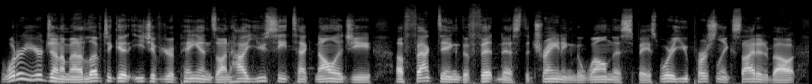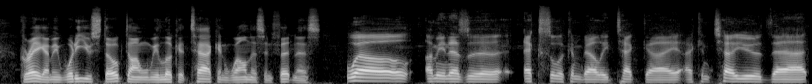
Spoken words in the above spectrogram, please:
What are your gentlemen? I'd love to get each of your opinions on how you see technology affecting the fitness, the training, the wellness space. What are you personally excited about Greg, I mean, what are you stoked on when we look at tech and wellness and fitness? Well, I mean, as a ex Silicon Valley tech guy, I can tell you that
